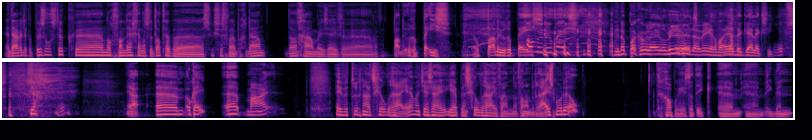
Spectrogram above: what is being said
En daar wil ik een puzzelstuk uh, nog van leggen. En als we dat hebben, succesvol hebben gedaan, dan gaan we eens even uh, pan-Europees. Pan-Europees. Pan-Europees. en dan pakken we de hele wereld. de wereld en de galaxy. Ops. Ja. ja. Um, Oké. Okay. Maar even terug naar het schilderij. Hè? Want jij zei, je hebt een schilderij van, van een bedrijfsmodel. Het grappige is dat ik, um, um, ik ben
